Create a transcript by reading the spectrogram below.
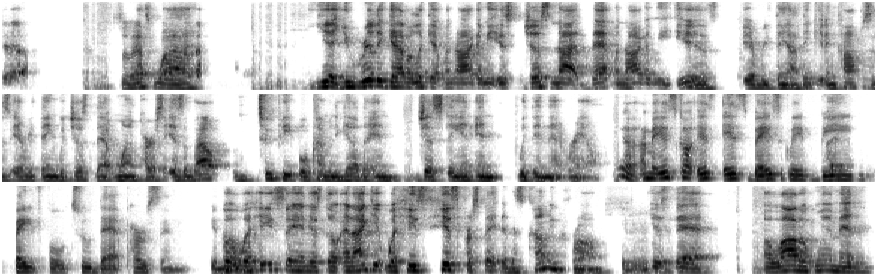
Yeah. So that's why, yeah, you really got to look at monogamy. It's just not that monogamy is everything. I think it encompasses everything with just that one person. It's about two people coming together and just staying in within that realm. Yeah, I mean, it's called it's it's basically being faithful to that person. You know, But what he's saying is though, and I get what his his perspective is coming from, Mhm. is that a lot of women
